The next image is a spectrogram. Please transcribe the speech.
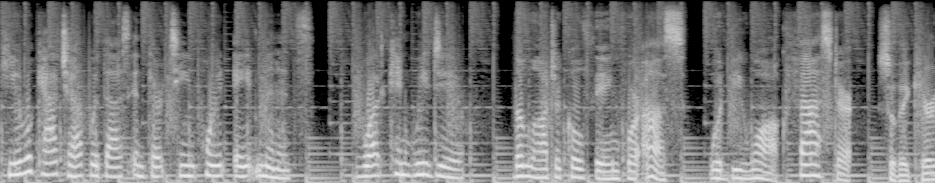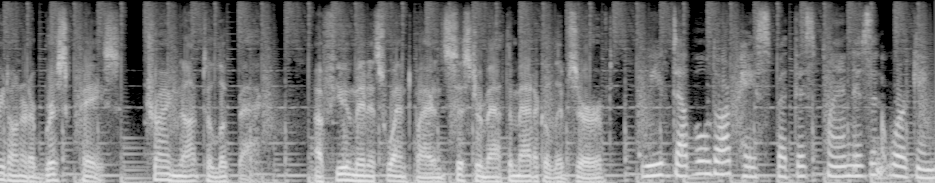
he will catch up with us in 13.8 minutes. What can we do? The logical thing for us, would be walk faster. So they carried on at a brisk pace, trying not to look back. A few minutes went by and Sister Mathematical observed, We've doubled our pace but this plan isn't working.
